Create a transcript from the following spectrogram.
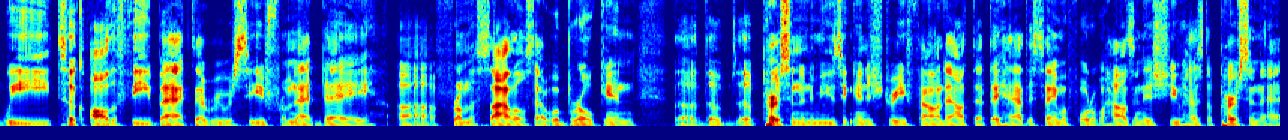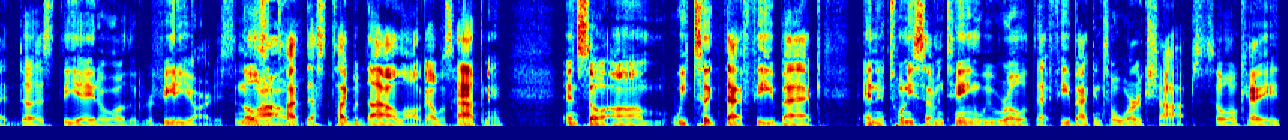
we took all the feedback that we received from that day, uh, from the silos that were broken. The, the the person in the music industry found out that they had the same affordable housing issue as the person that does theater or the graffiti artist, and those Wow. type, that's the type of dialogue that was happening. And so um, we took that feedback, and in 2017 we rolled that feedback into workshops. So okay,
